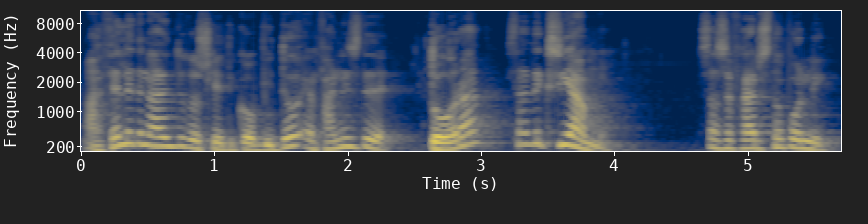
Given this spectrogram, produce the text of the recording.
Αν θέλετε να δείτε το σχετικό βίντεο, εμφανίζεται τώρα στα δεξιά μου. Σας ευχαριστώ πολύ.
